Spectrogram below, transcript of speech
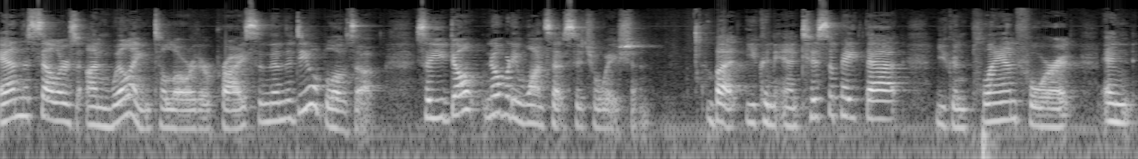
and the seller's unwilling to lower their price and then the deal blows up. So you don't nobody wants that situation. But you can anticipate that, you can plan for it, and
